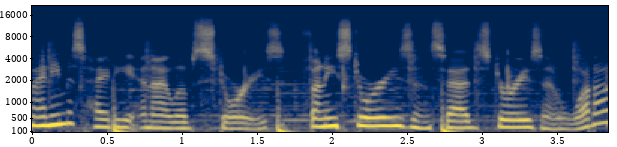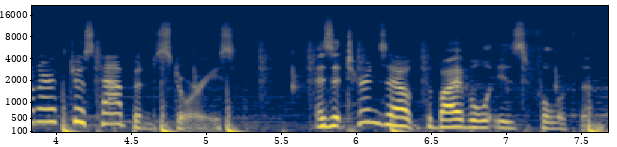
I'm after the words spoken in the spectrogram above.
My name is Heidi, and I love stories funny stories and sad stories, and what on earth just happened stories. As it turns out, the Bible is full of them.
